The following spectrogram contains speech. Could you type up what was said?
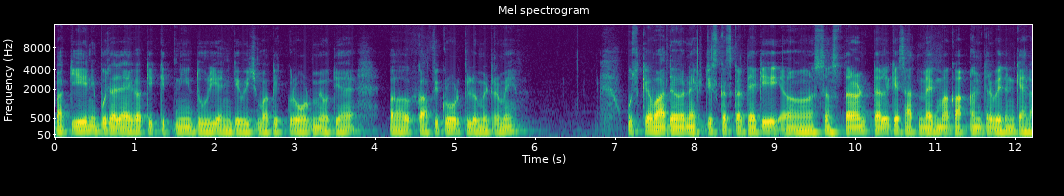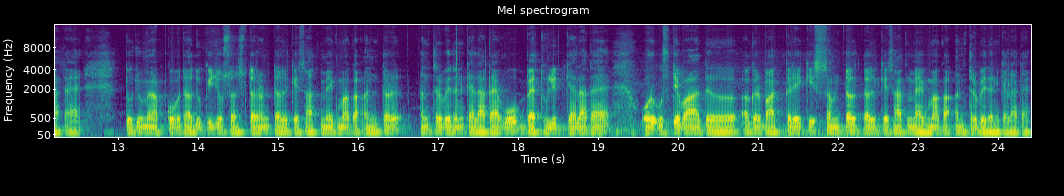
बाकी ये नहीं पूछा जाएगा कि कितनी दूरी है इनके बीच। बाकी करोड़ में होती है काफ़ी करोड़ किलोमीटर में। उसके बाद नेक्स्ट डिस्कस करते हैं कि संस्तरण तल के साथ मैग्मा का अंतर्वेदन कहलाता है। तो जो मैं आपको बता दूँ कि जो संस्तरण तल के साथ मैग्मा का अंतर, अंतर्वेदन कहलाता है, वो बैथुलित कहलाता है। और उसके बाद अगर बात करें कि समतल तल के साथ मैग्मा का अंतर्वेदन कहलाता है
